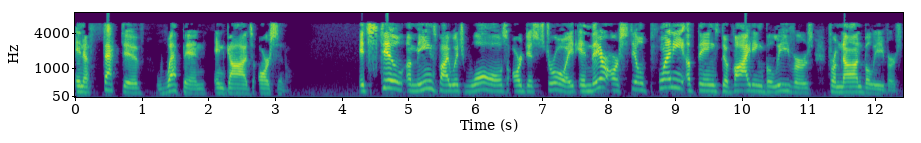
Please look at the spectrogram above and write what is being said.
an effective weapon in God's arsenal. It's still a means by which walls are destroyed, and there are still plenty of things dividing believers from non-believers.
